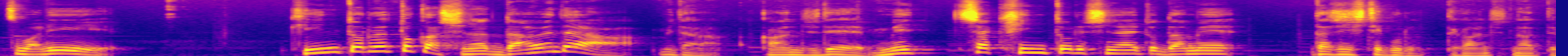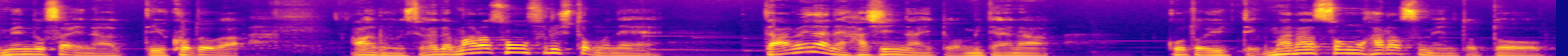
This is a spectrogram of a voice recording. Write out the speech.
つまり、筋トレとかしないとダメだよみたいな感じで、めっちゃ筋トレしないとダメ出ししてくるって感じになってめんどくさいなっていうことがあるんですよ。で、マラソンする人もね、ダメだね、走んないと、みたいなことを言って、マラソンハラスメントと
